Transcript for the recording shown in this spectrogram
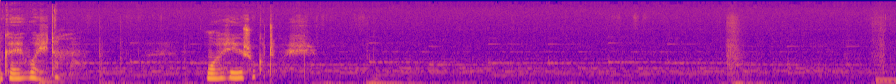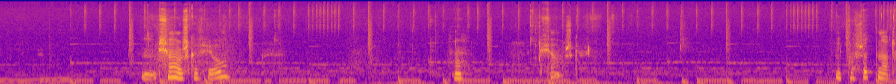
Okej, łazi tam. Łazi i szuka Książkę wziął. Hm. Książkę wziął. I poszedł na dół.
